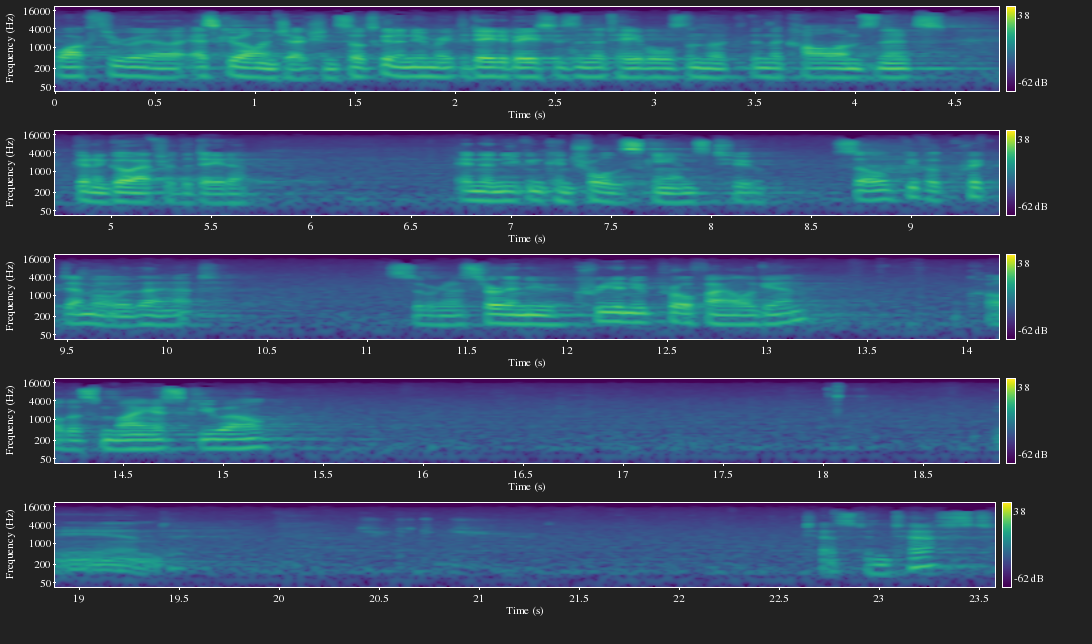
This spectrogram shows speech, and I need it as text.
walk through a SQL injection. So it's going to enumerate the databases and the tables and the, and the columns, and it's going to go after the data. And then you can control the scans too. So I'll give a quick demo of that. So we're going to start a new, create a new profile again. We'll call this MySQL. And test and test.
